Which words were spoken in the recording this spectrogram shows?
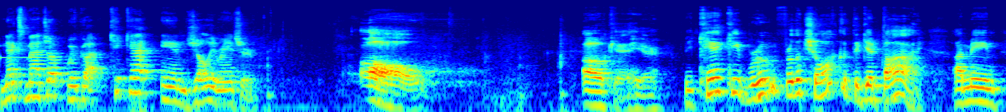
Next matchup, we've got Kit Kat and Jolly Rancher. Oh. Okay, here. You can't keep rooting for the chocolate to get by. I mean,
